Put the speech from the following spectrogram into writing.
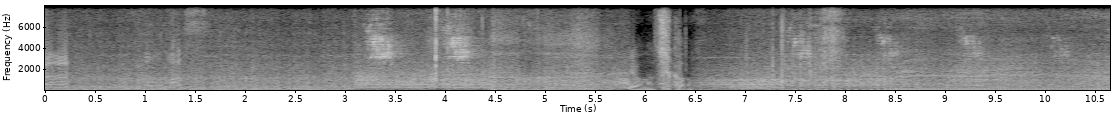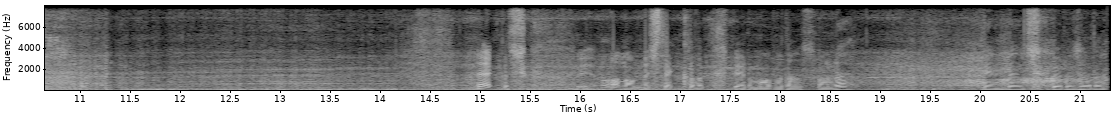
Aa, olmaz. Yola çıkalım. Yaklaşık bir 10-15 dakikalık bir moladan sonra yeniden çıkıyoruz yola.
